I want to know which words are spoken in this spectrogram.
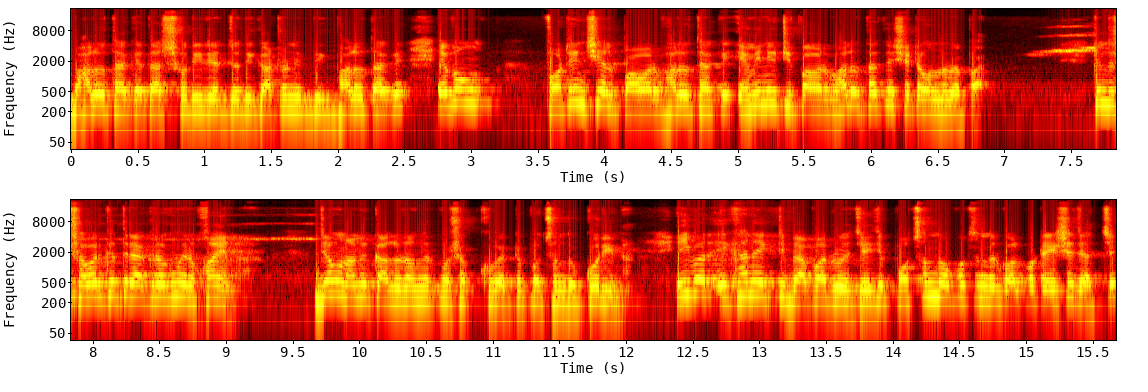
ভালো থাকে, তার শরীরের যদি গাঠনিক দিক ভালো থাকে এবং পটেন্সিয়াল পাওয়ার ভালো থাকে ইমিউনিটি পাওয়ার ভালো থাকে, সেটা অন্য ব্যাপার। কিন্তু সবার ক্ষেত্রে একরকমের হয় না। যেমন আমি কালো রঙের পোশাক খুব একটা পছন্দ করি না। এইবার এখানে একটি ব্যাপার রয়েছে, এই যে পছন্দ অপছন্দের গল্পটা এসে যাচ্ছে,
